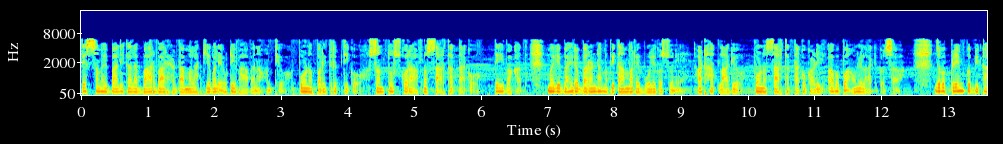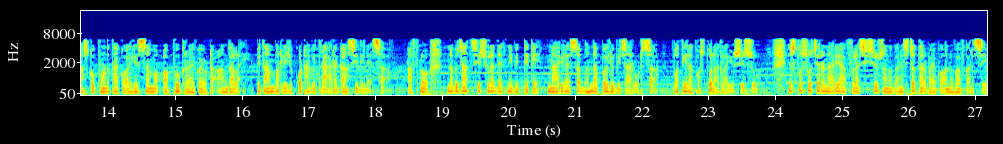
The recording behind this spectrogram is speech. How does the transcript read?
त्यस समय बालिकालाई बार बार हेर्दा मलाई केवल एउटै भावना हुन्थ्यो पूर्ण परितृप्तिको सन्तोषको र आफ्नो सार्थकताको। त्यही बखत मैले बाहिर बरण्डामा पिताम्बरले बोलेको सुने हठात लाग्यो पूर्ण सार्थकताको घडी अब पो आउनै लागेको छ। जब प्रेमको विकासको पूर्णताको अहिलेसम्म अपुग रहेको एउटा अङ्गलाई पिताम्बरले यो कोठाभित्र आएर गाँसिदिनेछ। आफ्नो नवजात शिशुलाई देख्ने बित्तिकै नारीलाई सबभन्दा पहिलो विचार उठ्छ पतिलाई कस्तो लाग्ला यो शिशु? यस्तो सोचेर नारी आफूलाई शिशुसँग घनिष्ठतर भएको अनुभव गर्छे।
